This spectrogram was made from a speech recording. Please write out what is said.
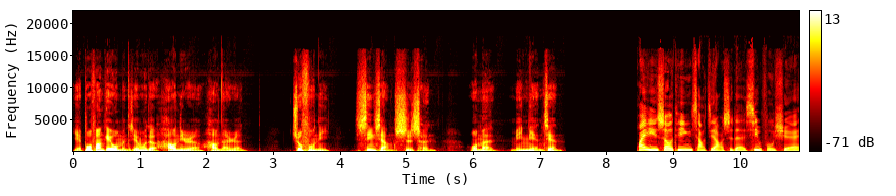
也播放给我们节目的好女人、好男人。祝福你心想事成，我们明年见。欢迎收听小纪老师的幸福学，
